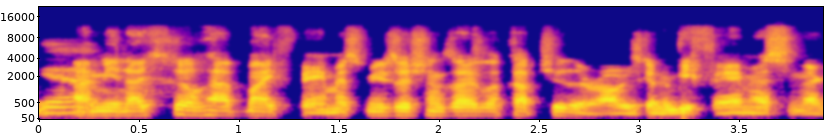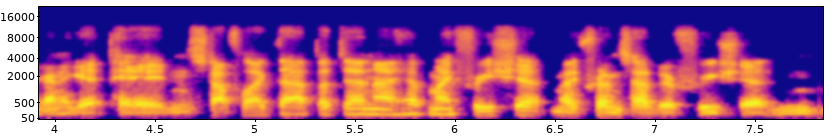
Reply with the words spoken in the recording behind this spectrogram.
yeah I mean, I still have my famous musicians I look up to. They're always going to be famous and they're going to get paid and stuff like that. But then I have my free shit. My friends have their free shit, and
